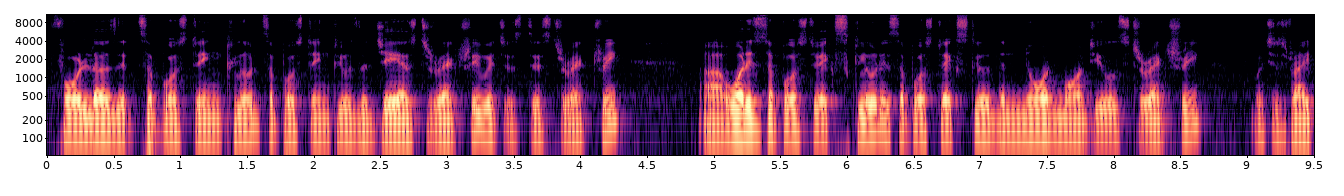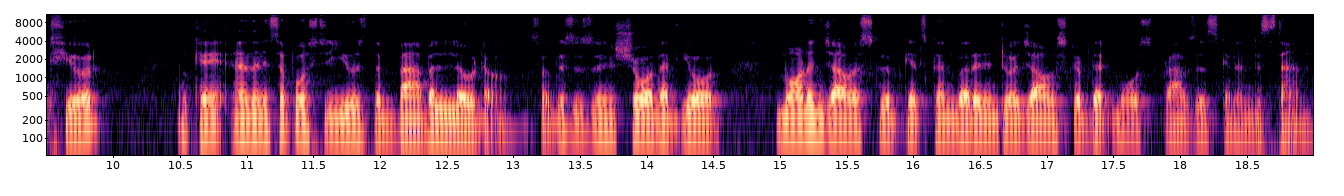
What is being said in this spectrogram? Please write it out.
folders it's supposed to include? Supposed to include the js directory which is this directory uh, what is supposed to exclude is supposed to exclude the node modules directory which is right here okay? And then it's supposed to use the babel loader. So this is to ensure that your modern javascript gets converted into a javascript that most browsers can understand.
